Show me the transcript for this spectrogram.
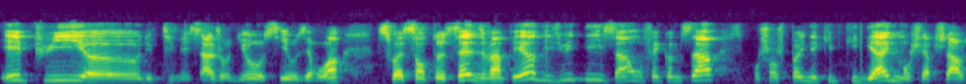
et puis euh, des petits messages audio aussi au 01 76 21 18 10. Hein, on fait comme ça, on change pas une équipe qui gagne, mon cher Charles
